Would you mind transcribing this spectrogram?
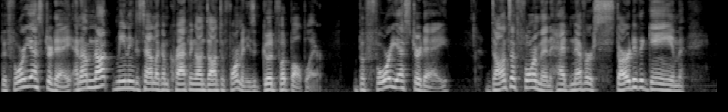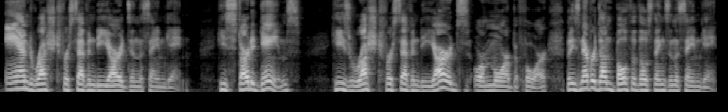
Before yesterday, and I'm not meaning to sound like I'm crapping on D'Onta Foreman, he's a good football player. Before yesterday, D'Onta Foreman had never started a game and rushed for 70 yards in the same game. He's started games, he's rushed for 70 yards or more before, but he's never done both of those things in the same game.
